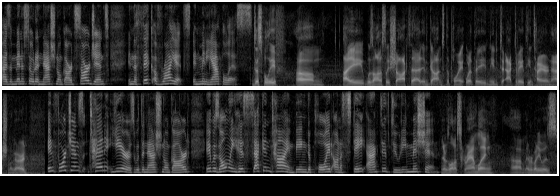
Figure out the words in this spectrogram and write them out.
as a Minnesota National Guard sergeant in the thick of riots in Minneapolis. Disbelief. Um, I was honestly shocked that it had gotten to the point where they needed to activate the entire National Guard. In Fortune's 10 years with the National Guard, it was only his second time being deployed on a state active duty mission. There was a lot of scrambling. Um, everybody was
